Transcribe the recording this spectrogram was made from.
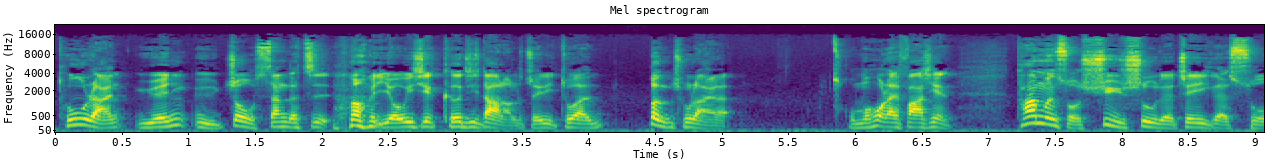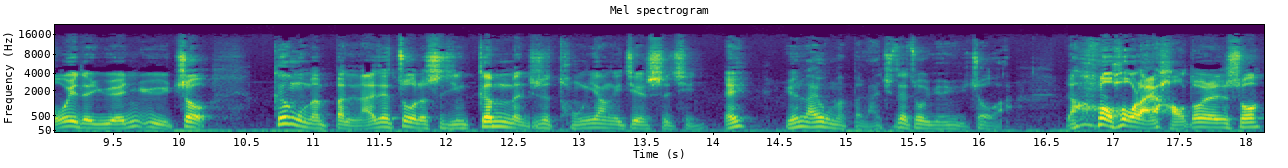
突然“元宇宙”三个字，哈有一些科技大佬的嘴里突然蹦出来了。我们后来发现，他们所叙述的这一个所谓的元宇宙，跟我们本来在做的事情根本就是同样一件事情。诶，原来我们本来就在做元宇宙啊！然后后来好多人说：“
